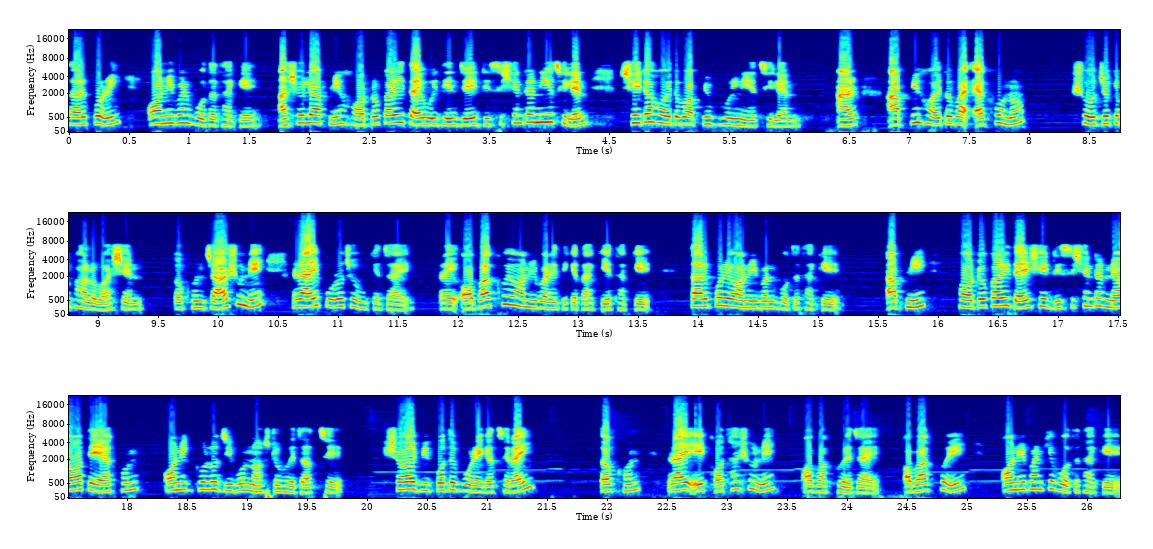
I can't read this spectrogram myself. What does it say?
তারপরেই অনির্বাণ বলতে থাকে, আসলে আপনি হটকারিতায় ওই দিন যে ডিসিশনটা নিয়েছিলেন, সেটা হয়তো আপনি ভুল নিয়েছিলেন। আর আপনি হয়তো বা এখনও সৌর্যকে ভালোবাসেন। তখন যা শুনে রাই পুরো চমকে যায়। রাই অবাক হয়ে অনির্বাণের দিকে তাকিয়ে থাকে। তারপরে অনির্বাণ বলতে থাকে, আপনি হটকারিতায় সেই ডিসিশনটা নেওয়াতে এখন অনেকগুলো জীবন নষ্ট হয়ে যাচ্ছে। সবাই বিপদে পড়ে গেছে, রাই। তখন রাই এই কথা শুনে অবাক হয়ে যায়। অবাক হয়ে অনির্বাণকে বলতে থাকে,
